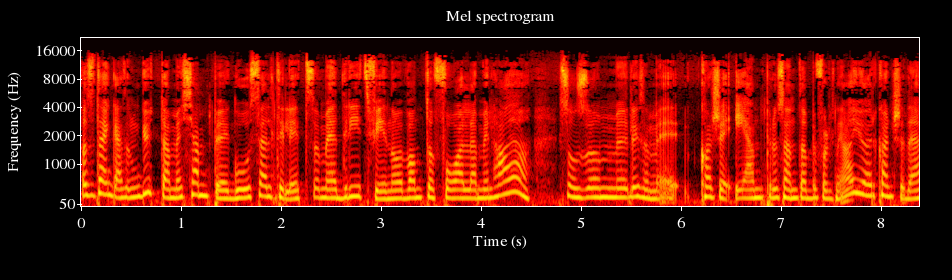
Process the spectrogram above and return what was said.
Og så tenker jeg sånn, gutter med kjempegod selvtillit, som er dritfine og er vant til å få alle de vil ha, ja. Sånn som liksom, kanskje 1 av befolkninga gjør kanskje det.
